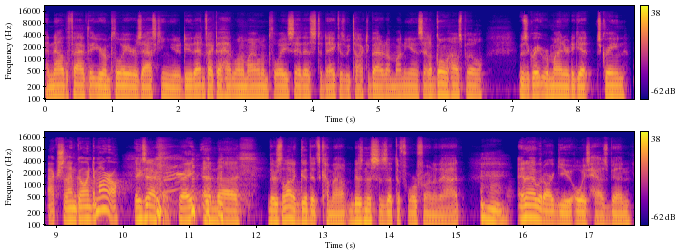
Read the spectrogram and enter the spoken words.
And now the fact that your employer is asking you to do that. In fact, I had one of my own employees say this today because we talked about it on Monday and I said, I'm going to the hospital. It was a great reminder to get screened. Actually, I'm going tomorrow. Exactly. Right. and uh, there's a lot of good that's come out. Business is at the forefront of that. Mm-hmm. And I would argue always has been.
